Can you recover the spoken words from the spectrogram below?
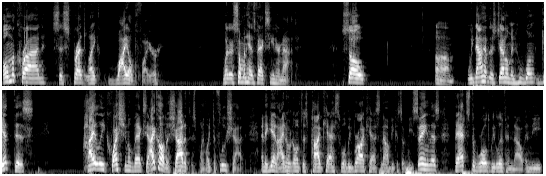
Omicron says spread like wildfire, whether someone has vaccine or not. So um, we now have this gentleman who won't get this highly questionable vaccine. I call it a shot at this point, like the flu shot. And again, I don't know if this podcast will be broadcast now because of me saying this. That's the world we live in now, in the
